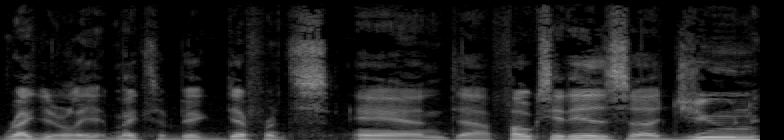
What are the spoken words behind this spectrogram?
regularly, it makes a big difference. And uh, folks, it is uh, June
